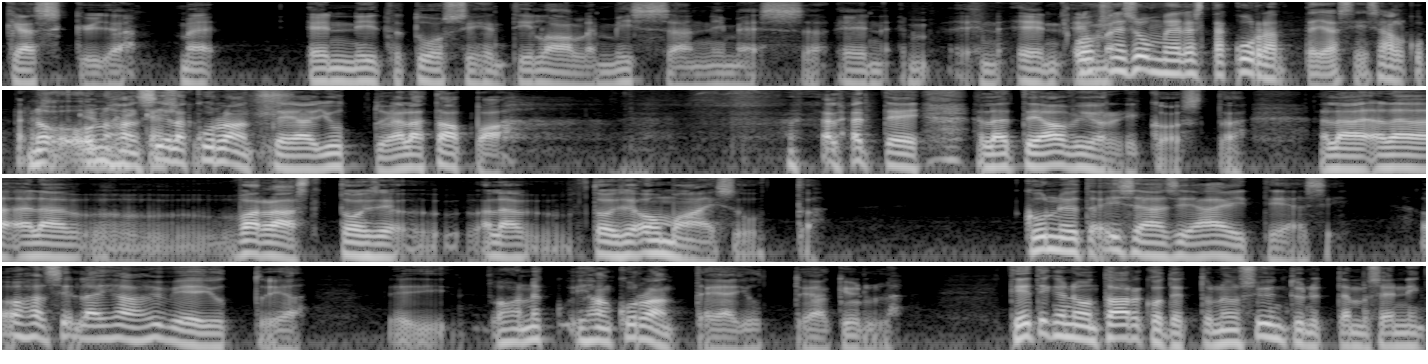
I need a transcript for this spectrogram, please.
käskyjä. Mä en niitä tuo siihen tilalle missään nimessä. En, en, en, Onko en ne sun mielestä kurantteja siis alkuperäiset? No onhan siellä kurantteja juttuja, älä tapa. älä, tee, älä tee aviorikosta, älä, älä, älä varasta toisen, älä toisen omaisuutta. Kunnioita isäsi ja äitiäsi. Onhan sillä ihan hyviä juttuja – onhan ne ihan kurantteja juttuja kyllä. Tietenkin ne on tarkoitettu, ne on syntynyt tämmöiseen niin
